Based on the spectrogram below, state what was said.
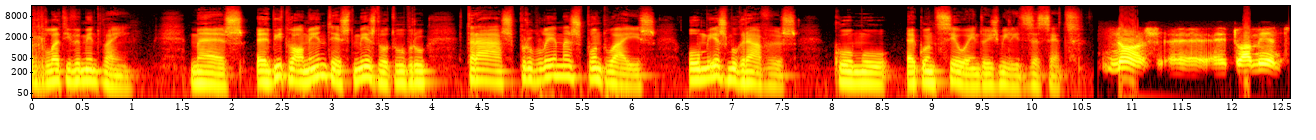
relativamente bem. Mas, habitualmente, este mês de outubro traz problemas pontuais ou mesmo graves, como aconteceu em 2017. Nós, eh, atualmente,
